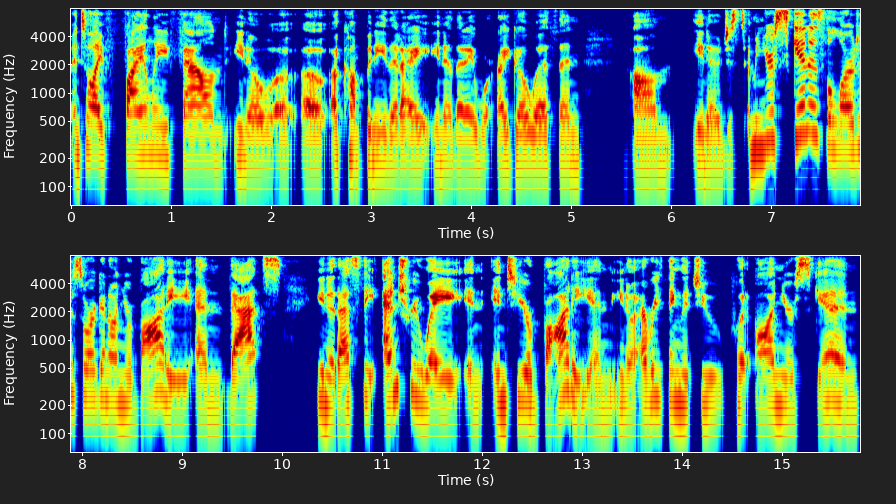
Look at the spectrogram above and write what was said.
until I finally found, you know, a, a, a company that I, you know, that I, I go with and, um, you know, just, I mean, your skin is the largest organ on your body and that's, you know, that's the entryway in, into your body and, you know, everything that you put on your skin.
